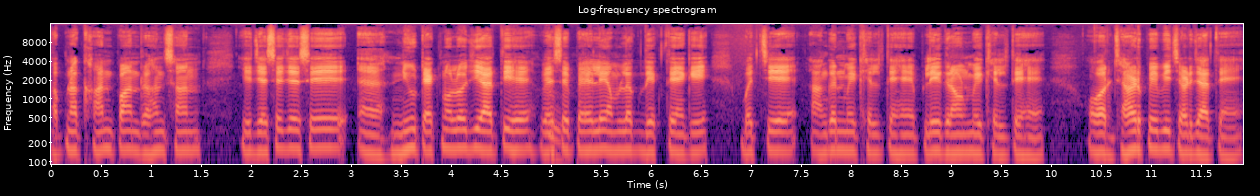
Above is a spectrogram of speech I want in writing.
अपना खान पान रहन सहन ये जैसे जैसे न्यू टेक्नोलॉजी आती है वैसे पहले हम लोग देखते हैं कि बच्चे आँगन में खेलते हैं प्लेग्राउंड में खेलते हैं और झाड़ पे भी चढ़ जाते हैं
